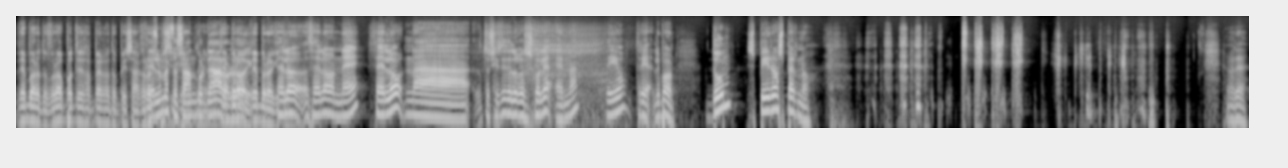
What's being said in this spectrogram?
Δεν μπορώ να το βρω, οπότε θα πρέπει να το πει. Αγρότης Θέλουμε PC στο Gamer του soundboard 90. ένα Δεν προ- ρολόι. Δεν πρόκειται. Θέλω, θέλω, ναι, θέλω να το σκεφτείτε λίγο στα σχόλια. Ένα, δύο, τρία. Λοιπόν, Doom, Σπύρο, παίρνω. Ωραία.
